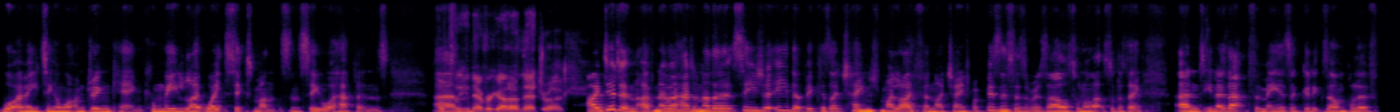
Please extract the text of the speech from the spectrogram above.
what I'm eating, and what I'm drinking. Can we like wait six months and see what happens? Hopefully, um, you never got on that drug. I didn't. I've never had another seizure either because I changed my life and I changed my business as a result and all that sort of thing. And you know that for me is a good example of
